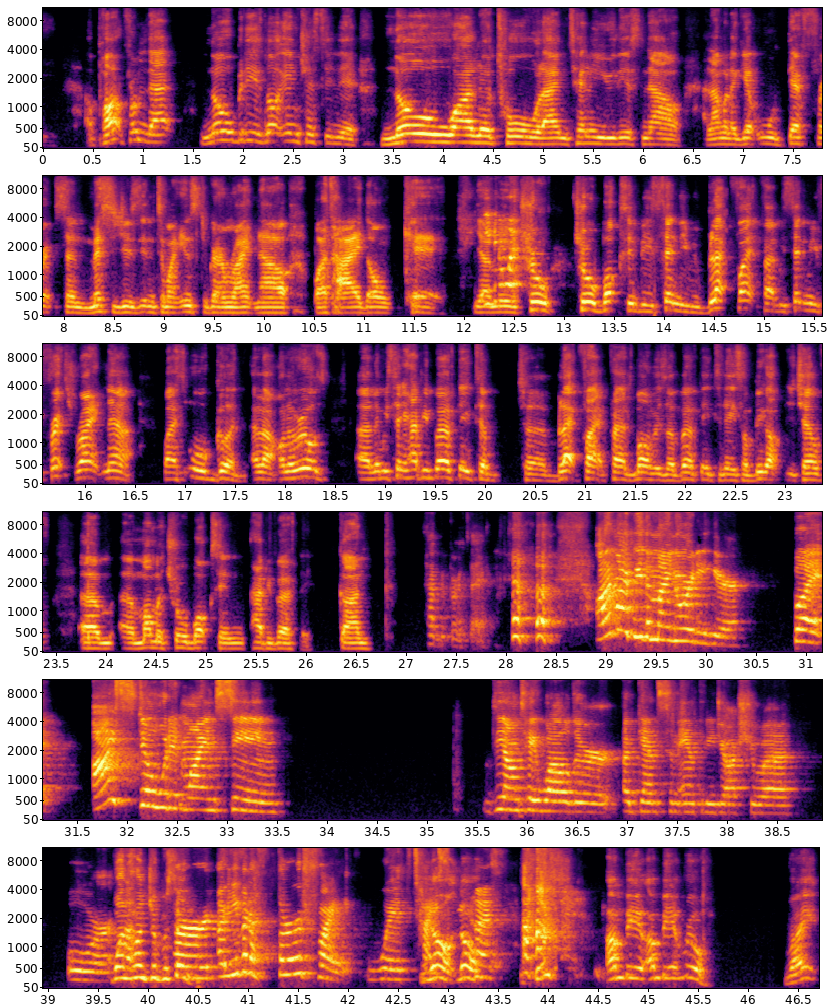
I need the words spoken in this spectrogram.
Apart from that, nobody is not interested in it. No one at all. I'm telling you this now, and I'm gonna get all death threats and messages into my Instagram right now, but I don't care. You, you know I mean? What? True, true boxing be sending me black fight fight be sending me threats right now, but it's all good. And like, on the reels, uh, let me say happy birthday to, to Black Fight fans. Mother is her birthday today, so big up yourself, um, uh, Mama True Boxing. Happy birthday. Gone. Happy birthday. I might be the minority here, but I still wouldn't mind seeing Deontay Wilder against an Anthony Joshua or 100% or even a third fight with Tyson. No, no. I'm being I'm being real, right?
